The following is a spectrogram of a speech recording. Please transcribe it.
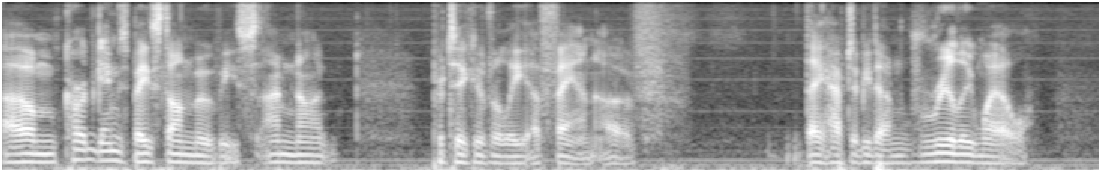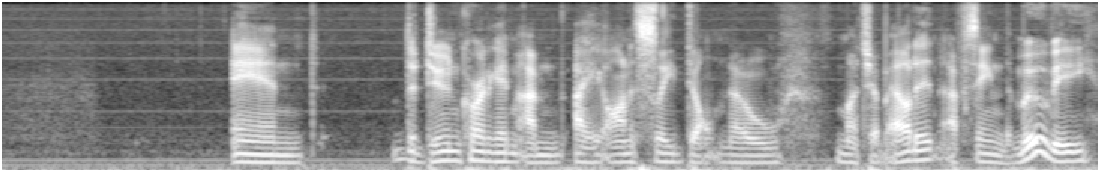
Um, card games based on movies, I'm not particularly a fan of. They have to be done really well. And the Dune card game, I'm I honestly don't know much about it. I've seen the movie,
